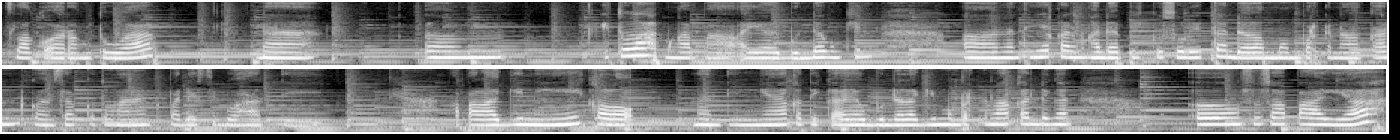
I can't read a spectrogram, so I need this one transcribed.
selaku orang tua Nah, um, itulah mengapa ayah bunda mungkin uh, nantinya akan menghadapi kesulitan dalam memperkenalkan konsep ketuhanan kepada si buah hati. Apalagi nih kalau nantinya ketika ayah bunda lagi memperkenalkan dengan um, susah payah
